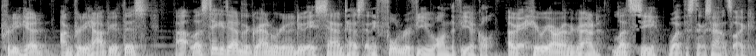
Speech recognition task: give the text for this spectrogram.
pretty good. I'm pretty happy with this. Uh, let's take it down to the ground. We're going to do a sound test and a full review on the vehicle. Okay, here we are on the ground. Let's see what this thing sounds like.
